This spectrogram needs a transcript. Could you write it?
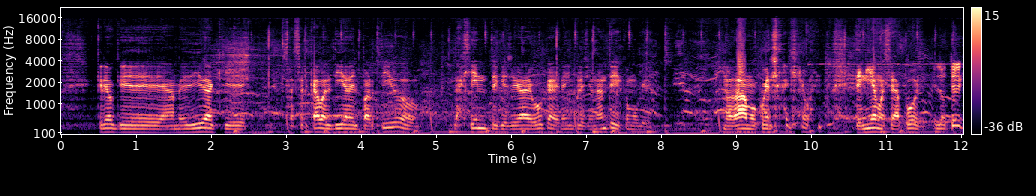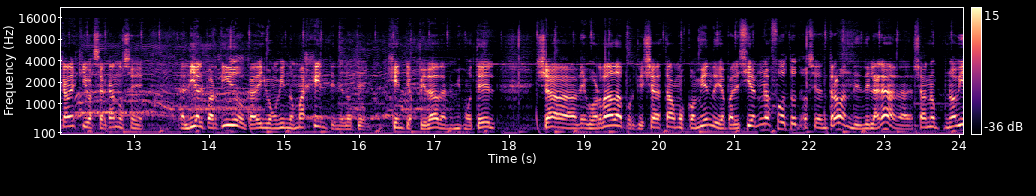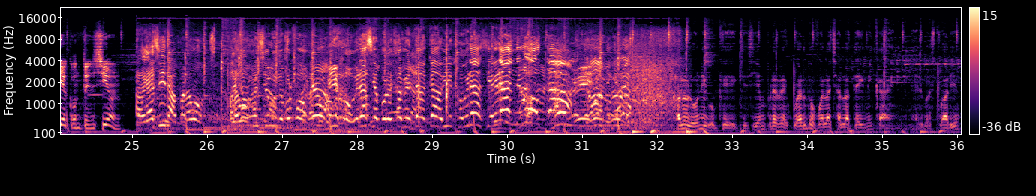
creo que a medida que se acercaba el día del partido, la gente que llegaba de Boca era impresionante y como que nos dábamos cuenta que bueno, teníamos ese apoyo. El hotel cada vez que iba acercándose al día del partido, cada vez íbamos viendo más gente en el hotel, gente hospedada en el mismo hotel, ya desbordada porque ya estábamos comiendo y aparecían una foto, o sea, entraban de, de la nada, ya no, no había contención. Gallina, para vos. Para vos, un segundo, por favor. Viejo, gracias por dejarme estar acá, viejo, gracias. ¡Grande, Boca! Carlos, lo único que, que siempre recuerdo fue la charla técnica en el vestuario,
